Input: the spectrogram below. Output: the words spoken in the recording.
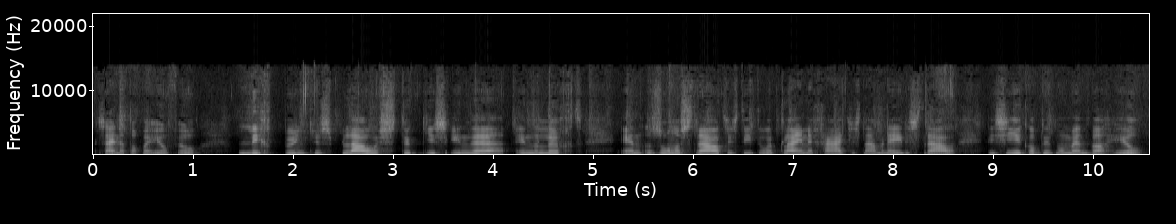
zijn er toch wel heel veel lichtpuntjes, blauwe stukjes in de, in de lucht. En zonnestraaltjes die door kleine gaatjes naar beneden stralen. Die zie ik op dit moment wel heel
